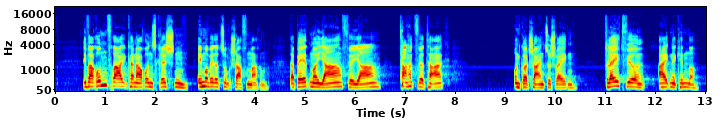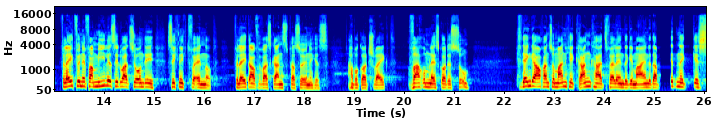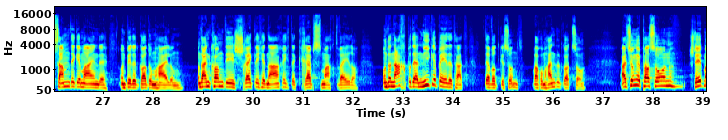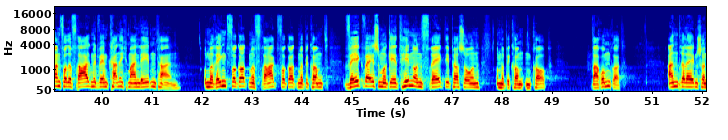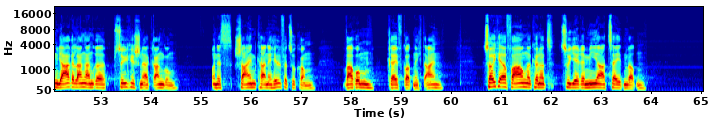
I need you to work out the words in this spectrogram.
Die Warum-Frage kann auch uns Christen immer wieder zu schaffen machen. Da beten wir Jahr für Jahr, Tag für Tag und Gott scheint zu schweigen. Vielleicht für eigene Kinder. Vielleicht für eine Familiensituation, die sich nicht verändert. Vielleicht auch für was ganz Persönliches. Aber Gott schweigt. Warum lässt Gott es so? Ich denke auch an so manche Krankheitsfälle in der Gemeinde. Da betet eine gesamte Gemeinde und bittet Gott um Heilung. Und dann kommt die schreckliche Nachricht, der Krebs macht weiter. Und der Nachbar, der nie gebetet hat, der wird gesund. Warum handelt Gott so? Als junge Person steht man vor der Frage, mit wem kann ich mein Leben teilen? Und man ringt vor Gott, man fragt vor Gott, man bekommt Wegweisung, man geht hin und fragt die Person und man bekommt einen Korb. Warum Gott? Andere leiden schon jahrelang an einer psychischen Erkrankung und es scheint keine Hilfe zu kommen. Warum greift Gott nicht ein? Solche Erfahrungen können zu Jeremia-Zeiten werden.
